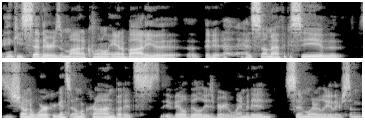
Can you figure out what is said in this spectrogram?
I think he said there is a monoclonal antibody that, that it has some efficacy that is shown to work against Omicron, but it's the availability is very limited. Similarly, there's some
